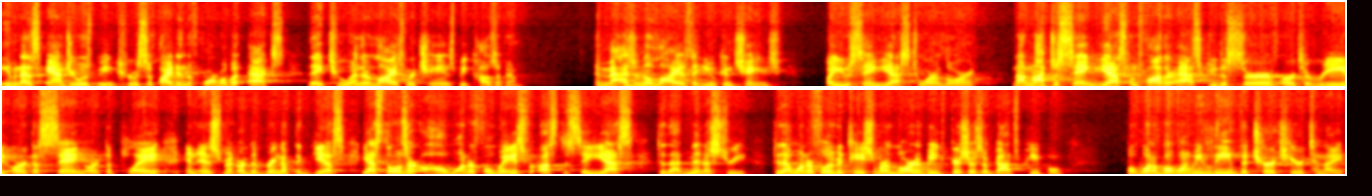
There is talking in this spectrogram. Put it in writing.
even as Andrew was being crucified in the form of an X, they too and their lives were changed because of him. Imagine the lives that you can change by you saying yes to our Lord. Now, I'm not just saying yes when Father asks you to serve or to read or to sing or to play an instrument or to bring up the gifts. Yes, those are all wonderful ways for us to say yes to that ministry to that wonderful invitation of our Lord of being fishers of God's people. But what about when we leave the church here tonight?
